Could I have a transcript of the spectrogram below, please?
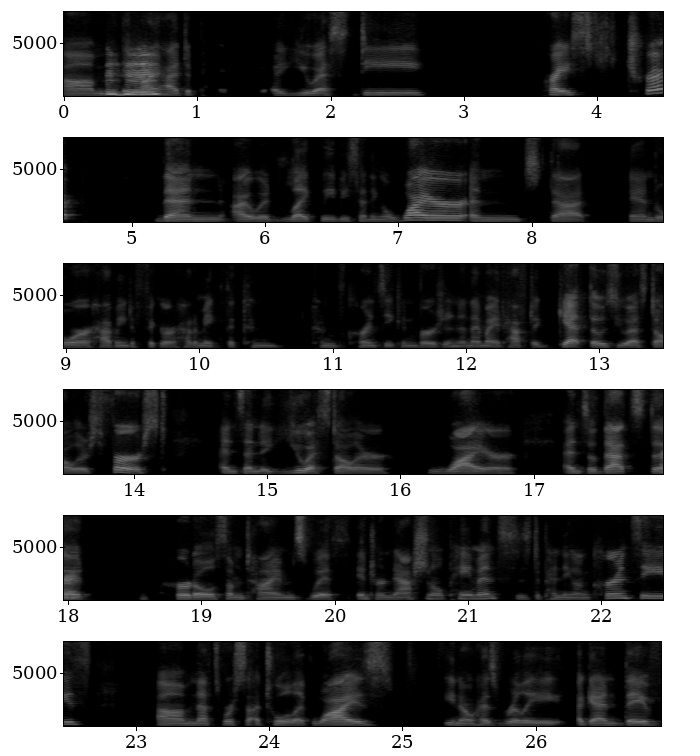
Um, if I had to pay a USD priced trip, then I would likely be sending a wire and that and or having to figure out how to make the con- con- currency conversion. And I might have to get those US dollars first and send a US dollar wire. And so that's the Right. hurdle sometimes with international payments is depending on currencies. Um, that's where a tool like Wise, you know, has really again they've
